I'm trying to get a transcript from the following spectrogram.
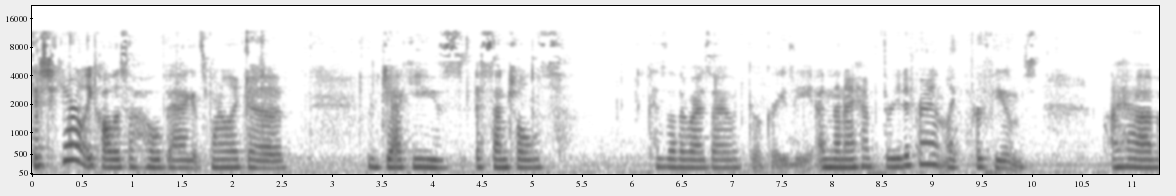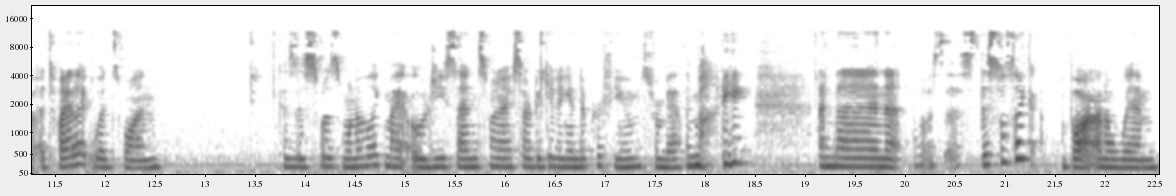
Guess you can't really call this a hoe bag. It's more like a Jackie's Essentials because otherwise I would go crazy. And then I have three different like perfumes. I have a Twilight Woods one because this was one of like my OG scents when I started getting into perfumes from Bath and Body. And then, what was this? This was like bought on a whim.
